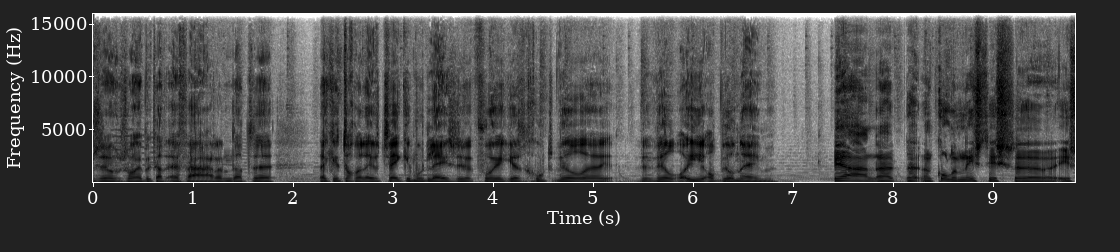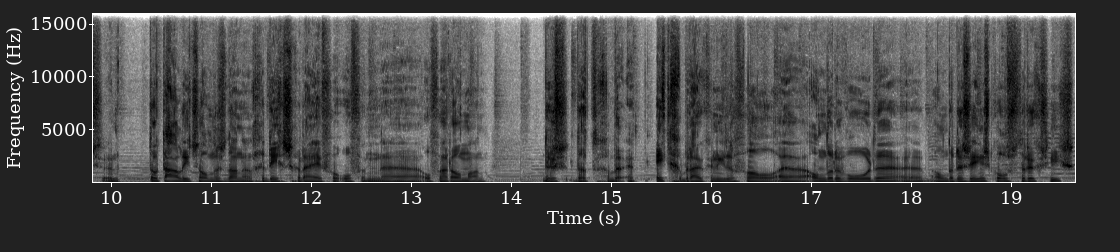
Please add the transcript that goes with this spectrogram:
zo, zo heb ik dat ervaren... Dat, eh, dat je het toch wel even twee keer moet lezen... voordat je het goed wil, eh, wil, in je op wil nemen. Ja, een columnist is, is een, totaal iets anders dan een gedicht schrijven of een, of een roman. Dus dat, ik gebruik in ieder geval andere woorden, andere zinsconstructies.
